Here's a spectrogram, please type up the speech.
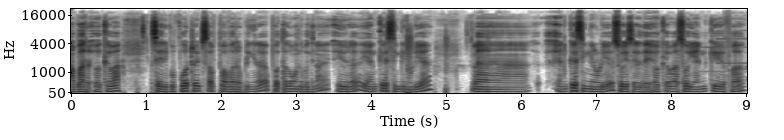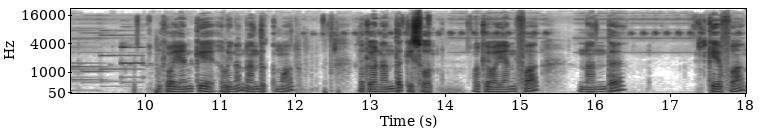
நபர். ஓகேவா சரி இப்போ ஃபோர்ட் ரைட்ஸ் ஆஃப் பவர் அப்படிங்கிற புத்தகம் வந்து பார்த்திங்கன்னா இவர் என்கே சிங்கினுடைய என்கே சிங்கினுடைய சுயசரிதை. ஓகேவா ஸோ என்கே ஃபார் ஓகேவா என்கே அப்படின்னா நந்தகுமார். ஓகேவா நந்தகிஷோர். ஓகேவா N for Nanda K for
